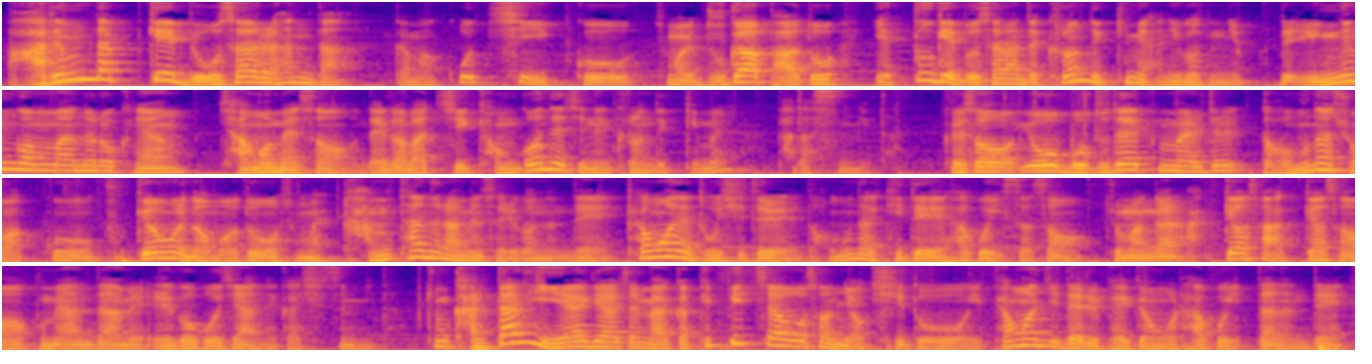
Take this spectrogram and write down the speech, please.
아름답게 묘사를 한다. 그러니까 막 꽃이 있고 정말 누가 봐도 예쁘게 한다 그런 느낌이 아니거든요. 근데 읽는 것만으로 그냥 장엄해서 내가 마치 경건해지는 그런 느낌을 받았습니다. 그래서 요 모두 다 예쁜 말들 너무나 좋았고 국경을 넘어도 정말 감탄을 하면서 읽었는데 평원의 도시들 너무나 기대하고 있어서 조만간 아껴서 아껴서 구매한 다음에 읽어보지 않을까 싶습니다. 좀 간단히 이야기하자면 아까 피피짜오선 역시도 평원지대를 배경으로 하고 있다는데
